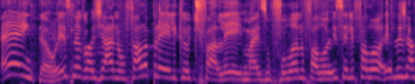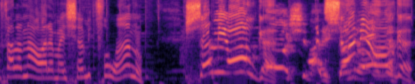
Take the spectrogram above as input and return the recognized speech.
É, então, esse negócio de ah, não fala pra ele que eu te falei, mas o fulano falou isso, ele falou, ele já fala na hora, mas chame fulano. Chame Olga! Oxe, Chame Olga!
